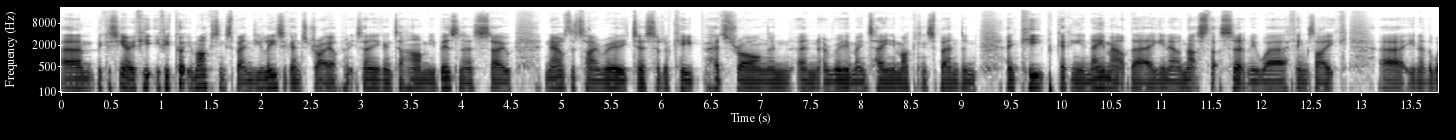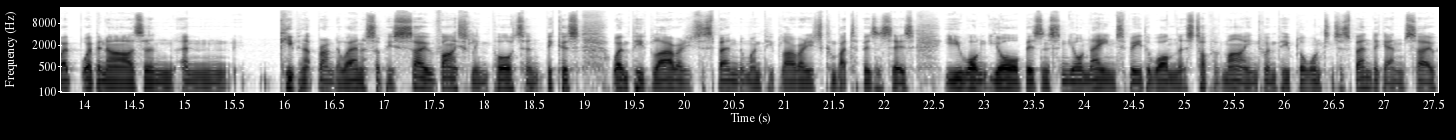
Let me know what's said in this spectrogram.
Um, because, you know, if you, if you cut your marketing spend, your leads are going to dry up and it's only going to harm your business. So now's the time really to sort of keep headstrong and, and, and really maintain your marketing spend and, and keep getting your name out there, you know, and that's, that's certainly where things like, uh, you know, the web webinars and, and keeping that brand awareness up is so vitally important because when people are ready to spend and when people are ready to come back to businesses, you want your business and your name to be the one that's top of mind when people are wanting to spend again. So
